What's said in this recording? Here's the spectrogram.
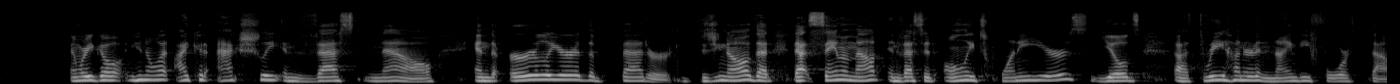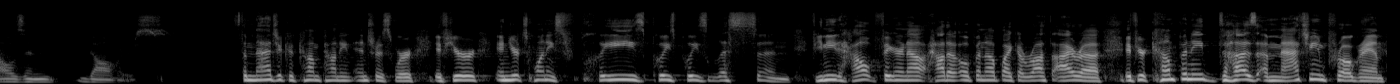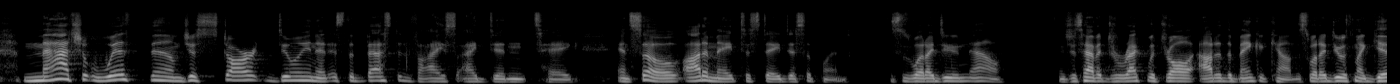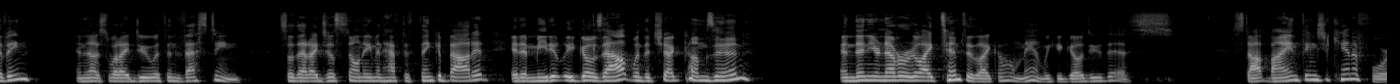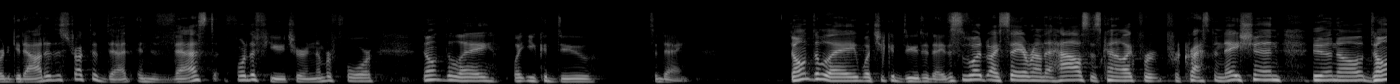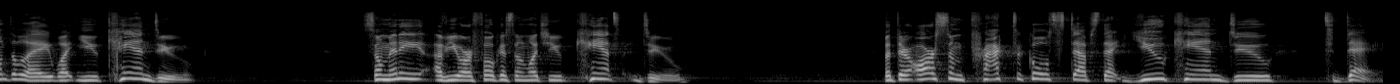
And where you go, you know what? I could actually invest now, and the earlier the better. Did you know that that same amount invested only 20 years yields uh, $394,000? The magic of compounding interest, where if you're in your 20s, please, please, please listen. If you need help figuring out how to open up like a Roth IRA, if your company does a matching program, match with them. Just start doing it. It's the best advice I didn't take. And so, automate to stay disciplined. This is what I do now. I just have it direct withdrawal out of the bank account. This is what I do with my giving, and that's what I do with investing so that I just don't even have to think about it. It immediately goes out when the check comes in. And then you're never like tempted, like, oh man, we could go do this. Stop buying things you can't afford, get out of destructive debt, invest for the future. And number four, don't delay what you could do today. Don't delay what you could do today. This is what I say around the house. It's kind of like for procrastination. You know, don't delay what you can do so many of you are focused on what you can't do. But there are some practical steps that you can do today.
